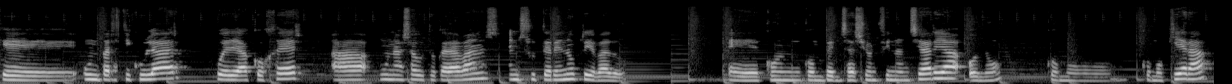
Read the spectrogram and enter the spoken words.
que un particular puede acoger a unas autocaravanas en su terreno privado, eh, con compensación financiera o no, como, como quiera,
